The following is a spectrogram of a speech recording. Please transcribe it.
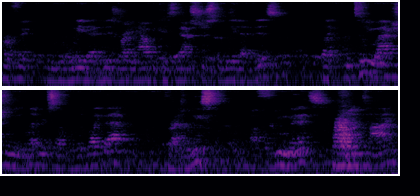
perfect in the way that it is right now because that's just the way that it is. Like until you actually let yourself live like that for at least a few minutes one time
